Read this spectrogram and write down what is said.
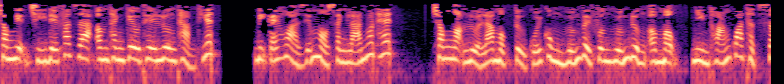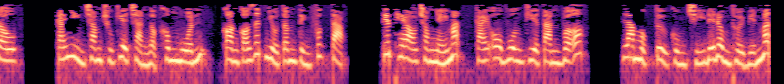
Trong miệng trí đế phát ra âm thanh kêu thê lương thảm thiết. Bị cái hỏa diễm màu xanh lá nuốt hết. Trong ngọn lửa la mộc tử cuối cùng hướng về phương hướng đường âm mộng, nhìn thoáng qua thật sâu. Cái nhìn chăm chú kia tràn ngập không muốn, còn có rất nhiều tâm tình phức tạp. Tiếp theo trong nháy mắt, cái ô vuông kia tan vỡ. La mộc tử cùng trí đế đồng thời biến mất.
